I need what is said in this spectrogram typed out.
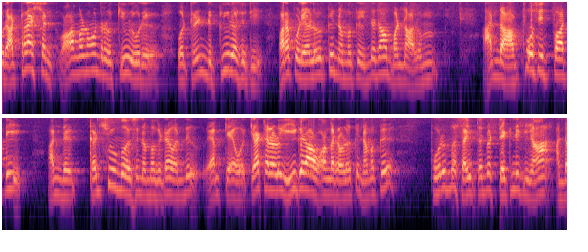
ஒரு அட்ராக்ஷன் வாங்கணுன்ற ஒரு க்யூ ஒரு ஒரு ட்ரெண்டு க்யூரியாசிட்டி வரக்கூடிய அளவுக்கு நமக்கு இதுதான் தான் பண்ணாலும் அந்த அப்போசிட் பார்ட்டி அந்த கன்சூமர்ஸ் நம்மக்கிட்ட வந்து கே கேட்குற அளவுக்கு ஈகராக வாங்குற அளவுக்கு நமக்கு பொறுமை சைத்தன்மை டெக்னிக் அந்த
